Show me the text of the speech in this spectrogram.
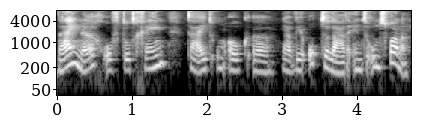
weinig of tot geen tijd om ook uh, ja, weer op te laden en te ontspannen.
